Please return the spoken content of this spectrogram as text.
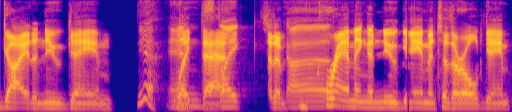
guide a new game Yeah, and Like that. Like instead of uh, cramming a new game into their old game.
